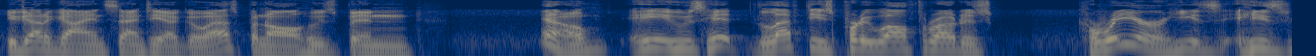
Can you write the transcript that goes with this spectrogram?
you got a guy in Santiago Espinal who's been, you know, he, who's hit lefties pretty well throughout his career. He's he's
